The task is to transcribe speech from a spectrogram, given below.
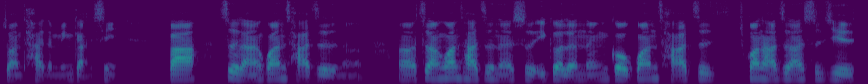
状态的敏感性。八、自然观察智能。呃，自然观察智能是一个人能够观察自观察自然世界、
